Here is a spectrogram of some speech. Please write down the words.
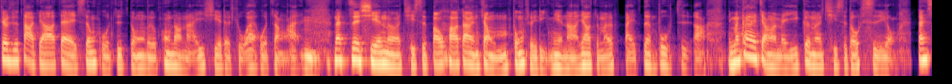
就是大家在生活之中有碰到哪一些的阻碍或障碍。嗯，那这些呢，其实包括当然像我们风水里面啊，要怎么摆正布置啊，你们刚才讲的每一个呢，其实都适用。但是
